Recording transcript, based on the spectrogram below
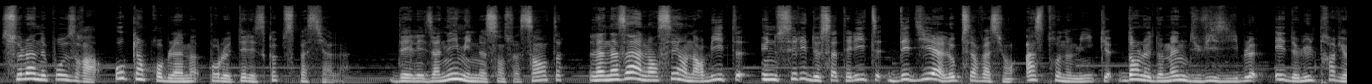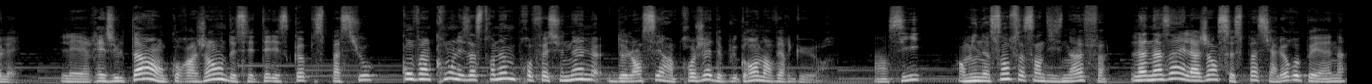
cela ne posera aucun problème pour le télescope spatial. Dès les années 1960, la NASA a lancé en orbite une série de satellites dédiés à l'observation astronomique dans le domaine du visible et de l'ultraviolet. Les résultats encourageants de ces télescopes spatiaux convaincront les astronomes professionnels de lancer un projet de plus grande envergure. Ainsi, en 1979, la NASA et l'Agence spatiale européenne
